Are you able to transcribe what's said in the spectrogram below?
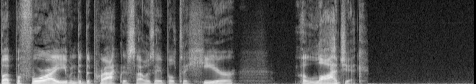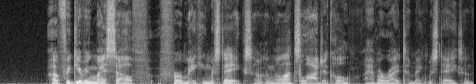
But before I even did the practice, I was able to hear the logic of forgiving myself for making mistakes. I was like, well, that's logical. I have a right to make mistakes. And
